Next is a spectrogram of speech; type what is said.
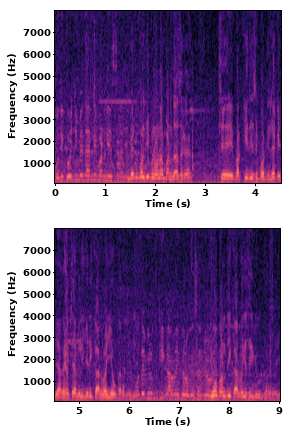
ਉਹਦੀ ਕੋਈ ਜ਼ਿੰਮੇਵਾਰੀ ਨਹੀਂ ਬਣਦੀ ਇਸ ਤਰ੍ਹਾਂ ਜੀ ਬਿਲਕੁਲ ਜੀ ਬਣਾਉਣਾ ਬਣਦਾ ਸੀਗਾ। ਤੇ ਬਾਕੀ ਦੀ ਅਸੀਂ ਬੋਡੀ ਲੈ ਕੇ ਜਾ ਰਹੇ ਹਾਂ। ਤੇ ਅਗਲੀ ਜਿਹੜੀ ਕਾਰਵਾਈ ਹੈ ਉਹ ਕਰਾਂਗੇ ਜੀ। ਉਹਦੇ ਵਿਰੁੱਧ ਕੀ ਕਾਰਵਾਈ ਕਰੋਗੇ ਸਰ? ਜੋ ਜੋ ਬਣਦੀ ਕਾਰਵਾਈ ਅਸੀਂ ਜ਼ਰੂਰ ਕਰਾਂਗੇ ਜੀ।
